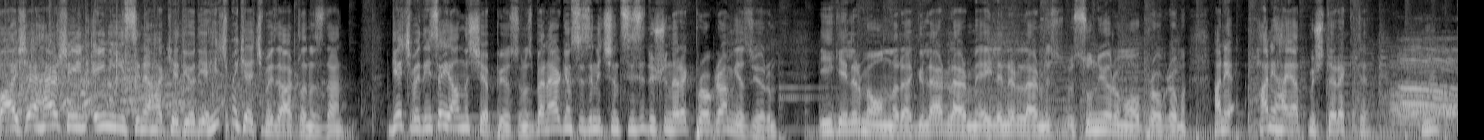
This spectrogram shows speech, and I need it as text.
Bayce her şeyin en iyisini hak ediyor diye hiç mi geçmedi aklınızdan? Geçmediyse yanlış yapıyorsunuz. Ben her gün sizin için sizi düşünerek program yazıyorum. İyi gelir mi onlara? Gülerler mi? Eğlenirler mi? Sunuyorum o programı. Hani hani hayat müşterekti. Hı?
